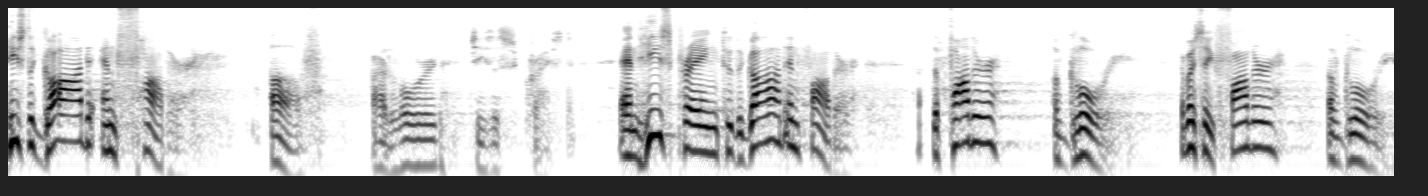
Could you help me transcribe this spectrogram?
He's the God and Father of our Lord Jesus Christ. And he's praying to the God and Father, the Father of glory. Everybody say, Father of glory.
